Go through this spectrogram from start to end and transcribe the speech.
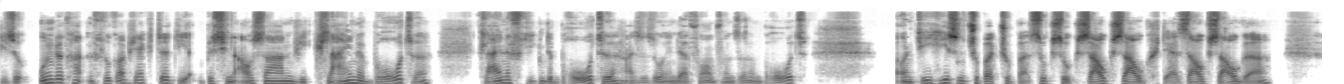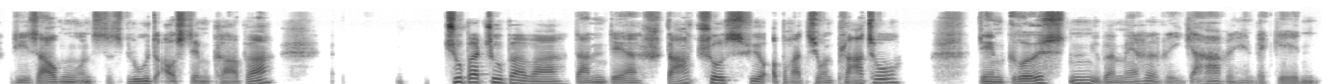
diese unbekannten Flugobjekte, die ein bisschen aussahen wie kleine Brote, kleine fliegende Brote, also so in der Form von so einem Brot, und die hießen Chupa Chupa, Suk Suk, Saug Saug, der Saugsauger. Die saugen uns das Blut aus dem Körper. Chupa Chupa war dann der Startschuss für Operation Plato, dem größten über mehrere Jahre hinweggehenden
